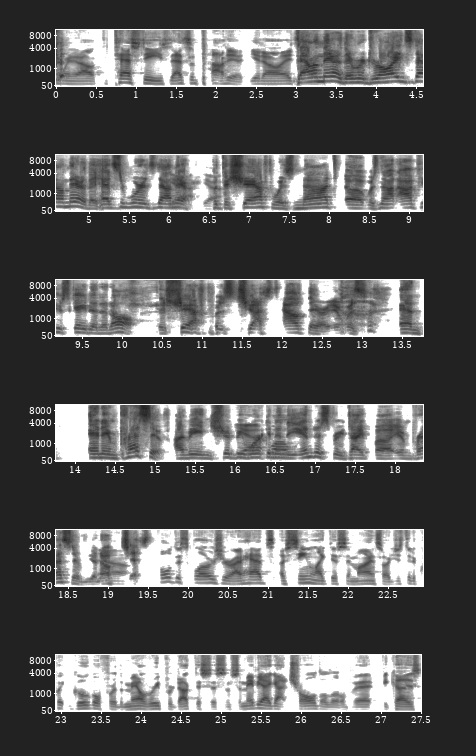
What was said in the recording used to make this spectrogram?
pointed out. The testes. That's about it. You know, it's down there, there were drawings down there. They had some words down there. Yeah, yeah. but the shaft was not uh, was not obfuscated at all. The shaft was just out there. It was and and impressive. I mean, should be Yeah, working well- in the industry type uh, impressive. You know, Yeah. just full disclosure, I had a scene like this in mind, so I just did a quick Google for the male reproductive system. So maybe I got trolled a little bit because,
